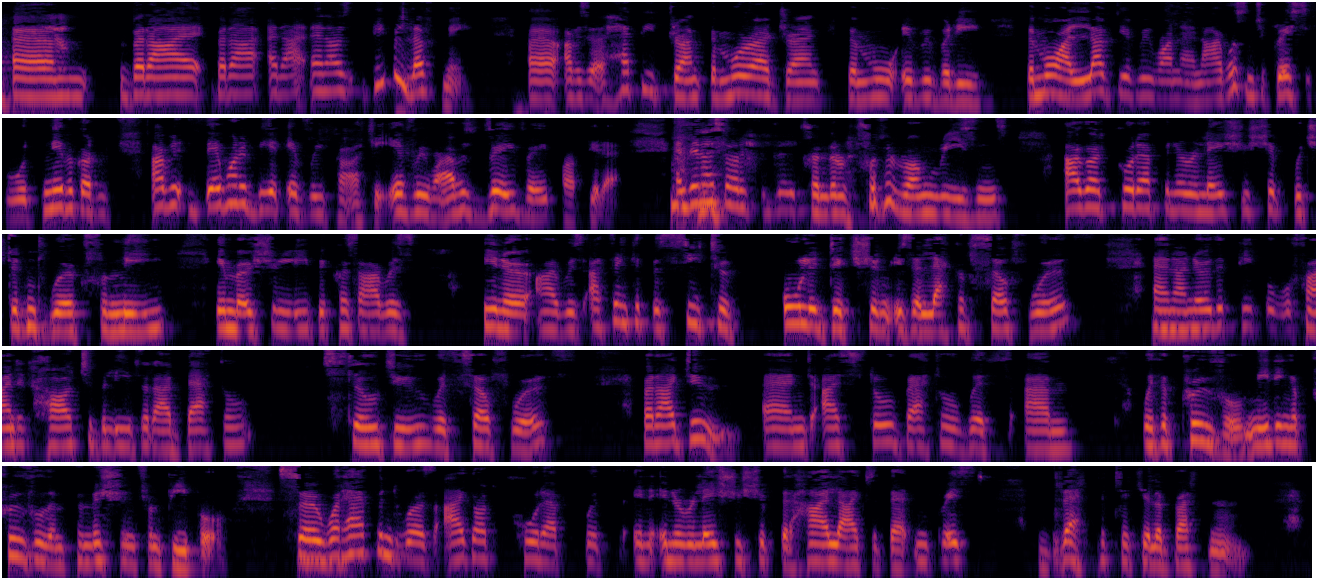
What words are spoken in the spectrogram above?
um, but I, but I, and I, and I was, people loved me. Uh, I was a happy drunk. The more I drank, the more everybody, the more I loved everyone and I wasn't aggressive would never got, I was, they want to be at every party, everyone. I was very, very popular. And then I started to drink for the, for the wrong reasons. I got caught up in a relationship which didn't work for me emotionally because I was, you know, I was, I think at the seat of all addiction is a lack of self-worth. And I mm-hmm. know that people will find it hard to believe that I battle, still do with self-worth, but I do. And I still battle with, um, with approval, needing approval and permission from people. So mm-hmm. what happened was I got caught up with in, in a relationship that highlighted that and pressed that particular button.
